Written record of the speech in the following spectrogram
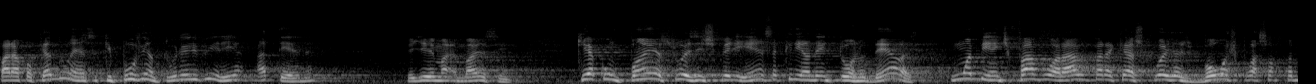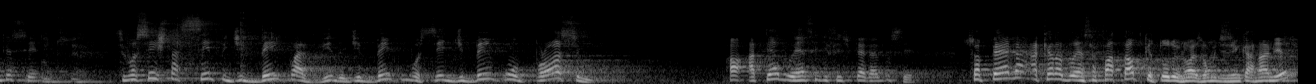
para qualquer doença que porventura ele viria a ter. Né? Ele mais assim, que acompanha suas experiências, criando em torno delas um ambiente favorável para que as coisas boas possam acontecer. Se você está sempre de bem com a vida, de bem com você, de bem com o próximo, até a doença é difícil pegar em você. Só pega aquela doença fatal, porque todos nós vamos desencarnar mesmo,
